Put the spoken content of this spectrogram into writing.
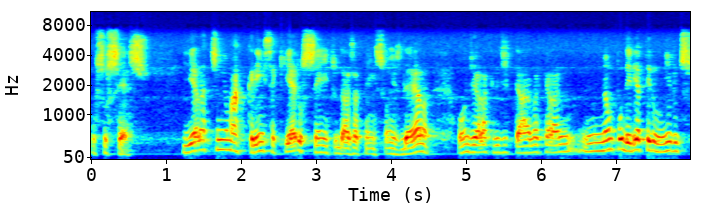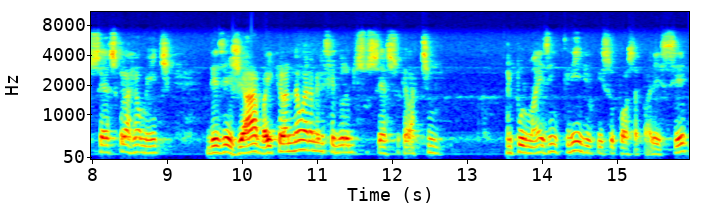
o sucesso. E ela tinha uma crença que era o centro das atenções dela, onde ela acreditava que ela não poderia ter o nível de sucesso que ela realmente desejava e que ela não era merecedora do sucesso que ela tinha. E por mais incrível que isso possa parecer,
